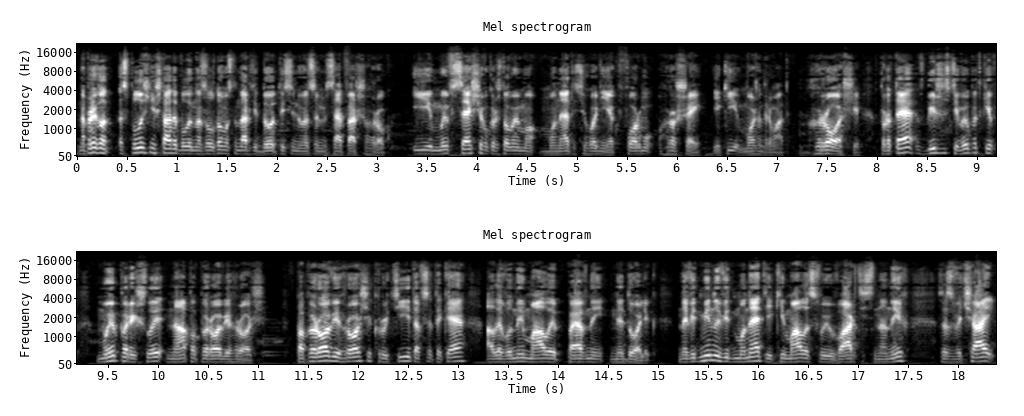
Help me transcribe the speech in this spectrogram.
Наприклад, Сполучені Штати були на золотому стандарті до 1971 року, і ми все ще використовуємо монети сьогодні як форму грошей, які можна тримати. Гроші. Проте в більшості випадків ми перейшли на паперові гроші. Паперові гроші круті та все таке, але вони мали певний недолік. На відміну від монет, які мали свою вартість на них, зазвичай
